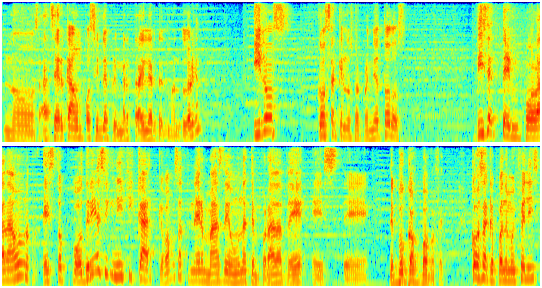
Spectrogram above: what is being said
nos acerca a un posible primer tráiler de Mandalorian. Y dos, cosa que nos sorprendió a todos. Dice temporada 1. Esto podría significar que vamos a tener más de una temporada de este The Book of Boba Fett. Cosa que pone muy feliz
